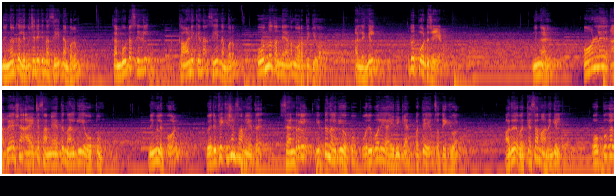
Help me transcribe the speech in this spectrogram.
നിങ്ങൾക്ക് ലഭിച്ചിരിക്കുന്ന സീറ്റ് നമ്പറും കമ്പ്യൂട്ടർ സ്ക്രീനിൽ കാണിക്കുന്ന സീറ്റ് നമ്പറും ഒന്ന് തന്നെയാണെന്ന് ഉറപ്പിക്കുക. അല്ലെങ്കിൽ റിപ്പോർട്ട് ചെയ്യണം. നിങ്ങൾ ഓൺലൈൻ അപേക്ഷ അയച്ച സമയത്ത് നൽകിയ ഒപ്പും നിങ്ങളിപ്പോൾ വെരിഫിക്കേഷൻ സമയത്ത് സെൻട്രൽ ഇട്ട് നൽകിയ ഒപ്പും ഒരുപോലെ ആയിരിക്കാൻ പ്രത്യേകം ശ്രദ്ധിക്കുക. അത് വ്യത്യസ്തമാണെങ്കിൽ ഒപ്പുകൾ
